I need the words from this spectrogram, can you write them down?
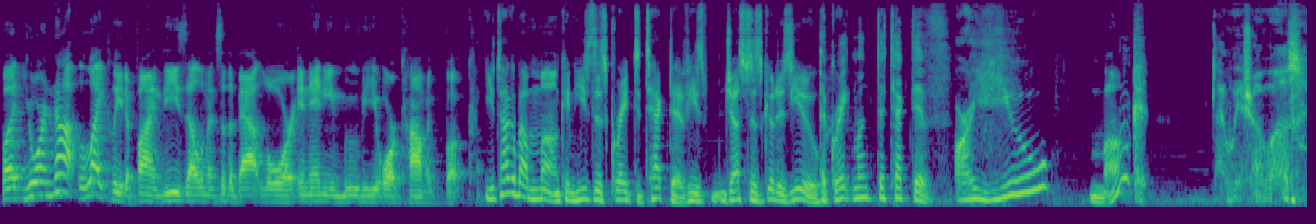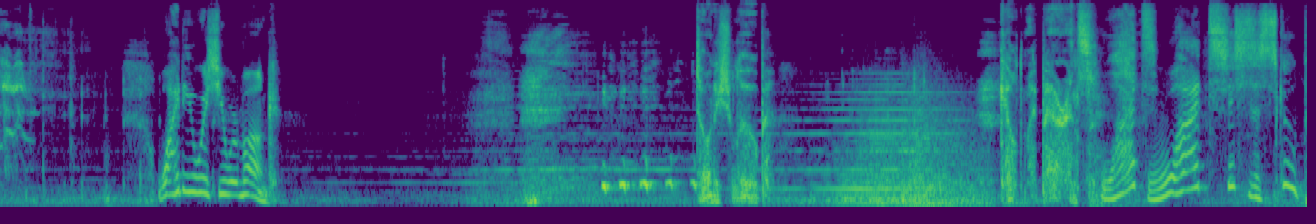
but you're not likely to find these elements of the Bat lore in any movie or comic book. You talk about Monk, and he's this great detective. He's just as good as you. The Great Monk Detective. Are you Monk? I wish I was. Why do you wish you were Monk? Tony Shalhoub killed my parents. What? What? This is a scoop.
